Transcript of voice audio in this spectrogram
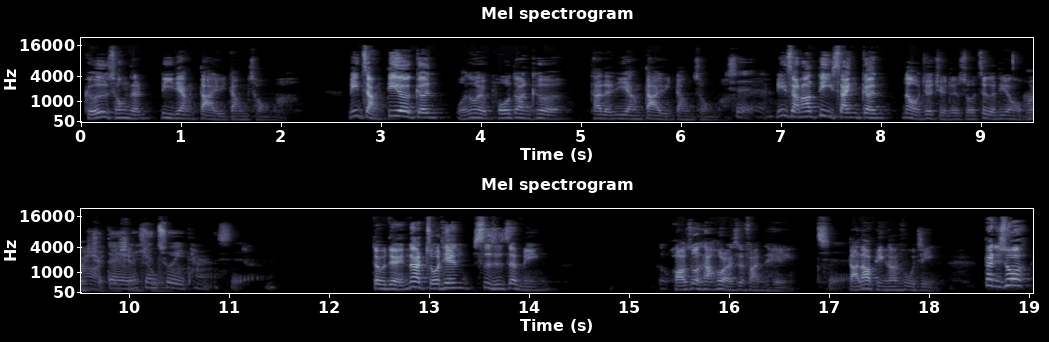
隔日冲的力量大于当冲嘛。你涨第二根，我认为波段客它的力量大于当冲嘛。是。你涨到第三根，那我就觉得说这个地方我会选择先出，先出一趟，是。对不对？那昨天事实证明，华硕它后来是翻黑。打到平衡附近，但你说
